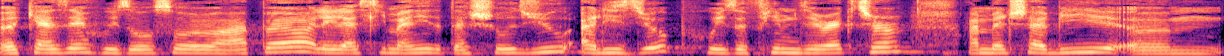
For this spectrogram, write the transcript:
uh, Casey, who is also a rapper, Leila Slimani that I showed you, Alice Diop, who is a film director, Amelle Chahbi, um,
